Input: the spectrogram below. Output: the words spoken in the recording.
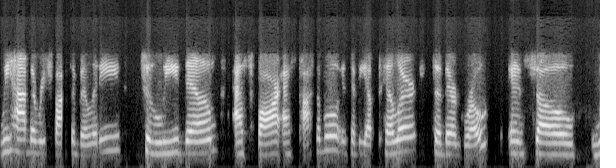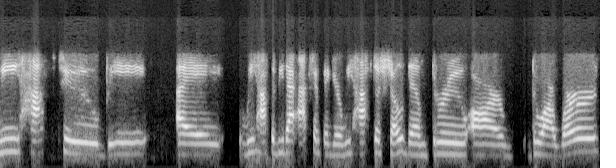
We have the responsibility to lead them as far as possible and to be a pillar to their growth. And so we have to be a we have to be that action figure. We have to show them through our through our words,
